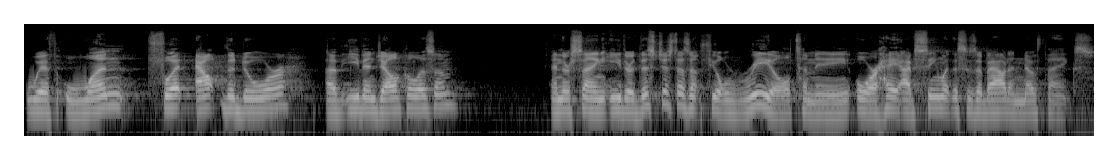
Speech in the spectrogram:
with one foot out the door of evangelicalism, and they're saying either this just doesn't feel real to me, or hey, I've seen what this is about and no thanks.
